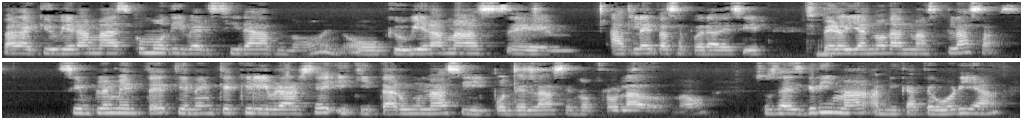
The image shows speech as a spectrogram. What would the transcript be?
para que hubiera más como diversidad, ¿no? O que hubiera más eh, atletas, se podría decir, pero ya no dan más plazas. Simplemente tienen que equilibrarse y quitar unas y ponerlas en otro lado, ¿no? Entonces a esgrima, a mi categoría,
